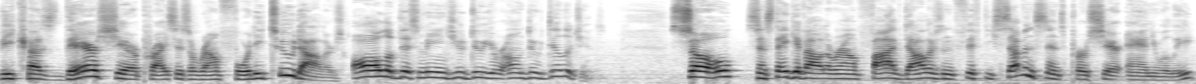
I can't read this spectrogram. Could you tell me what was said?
because their share price is around $42. All of this means you do your own due diligence. So, since they give out around $5.57 per share annually,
